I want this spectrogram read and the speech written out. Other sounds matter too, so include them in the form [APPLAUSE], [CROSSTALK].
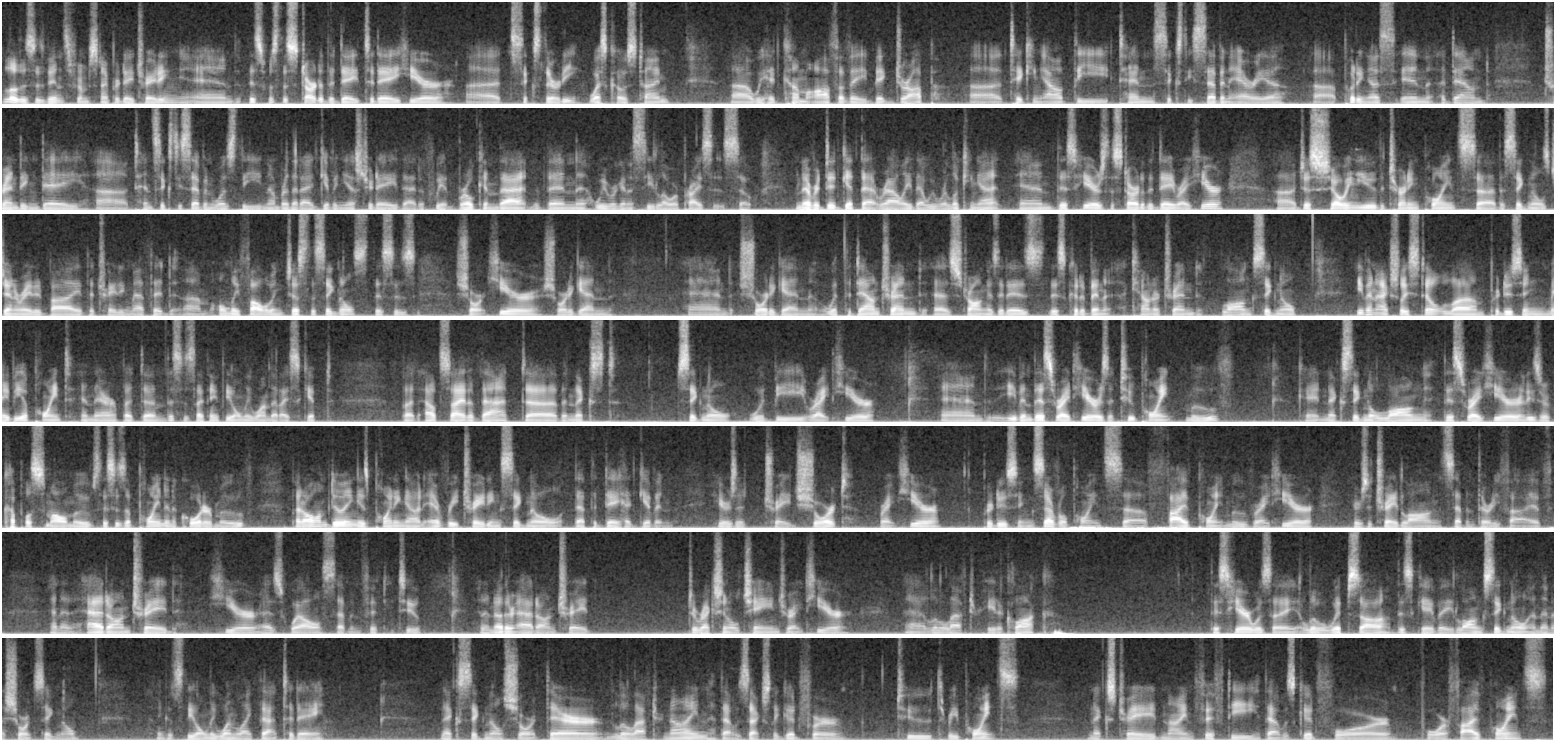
Hello, this is Vince from Sniper Day Trading, and this was the start of the day today here at 6.30 West Coast time. Uh, we had come off of a big drop, uh, taking out the 1067 area, uh, putting us in a down trending day. 1067 uh, was the number that I had given yesterday, that if we had broken that, then we were going to see lower prices. So we never did get that rally that we were looking at, and this here's the start of the day right here. Uh, just showing you the turning points, uh, the signals generated by the trading method, um, only following just the signals. This is short here, short again, and short again. With the downtrend as strong as it is, this could have been a counter trend long signal, even actually still um, producing maybe a point in there, but um, this is I think the only one that I skipped. But outside of that, uh, the next signal would be right here and even this right here is a two point move. Okay next signal long. This right here these are a couple of small moves. This is a point and a quarter move. But all I'm doing is pointing out every trading signal that the day had given. Here's a trade short right here producing several points. Uh, five point move right here. Here's a trade long 735 and an add-on trade here as well 752 and another add-on trade directional change right here a little after 8 o'clock. This here was a, a, little whipsaw. This gave a long signal and then a short signal. I think it's the only one like that today. Next signal short there, a little after 9. That was actually good for 2, 3 points. Next trade 950. That was good for 4 or 5 points.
